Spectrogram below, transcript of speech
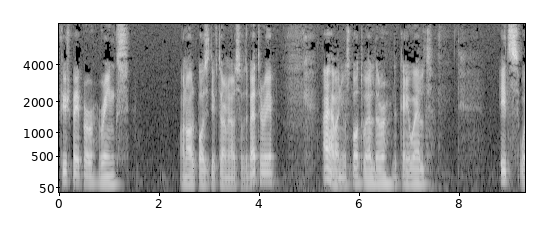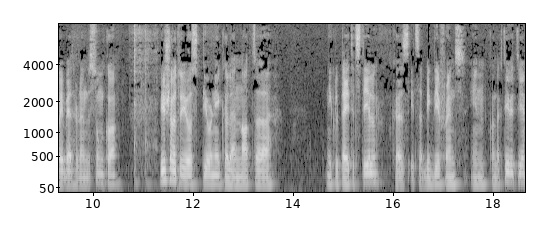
fish paper rings on all positive terminals of the battery. I have a new spot welder, the K-Weld. It's way better than the Sunkko. Be sure to use pure nickel and not uh, nickel plated steel, because it's a big difference in conductivity.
